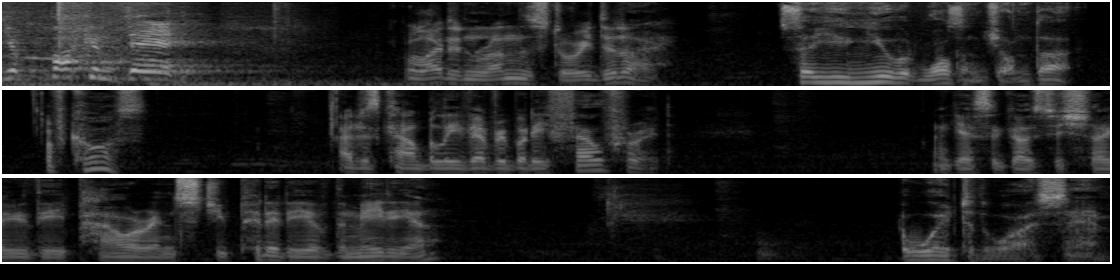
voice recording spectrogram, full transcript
you're fucking dead. Well, I didn't run the story, did I? So you knew it wasn't John Doe? Of course. I just can't believe everybody fell for it. I guess it goes to show you the power and stupidity of the media. A word to the wise, Sam.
